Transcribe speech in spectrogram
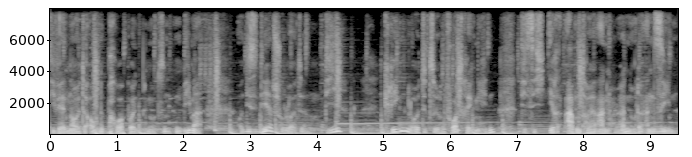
die werden heute auch eine PowerPoint benutzen, ein Beamer. Aber diese Dia-Show-Leute, die kriegen Leute zu ihren Vorträgen hin, die sich ihre Abenteuer anhören oder ansehen.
